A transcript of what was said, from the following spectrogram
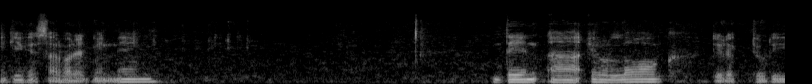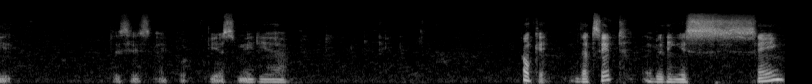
I give a server admin name. Then uh, error log, directory. This is I put PS media. Okay that's it. Everything is same.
